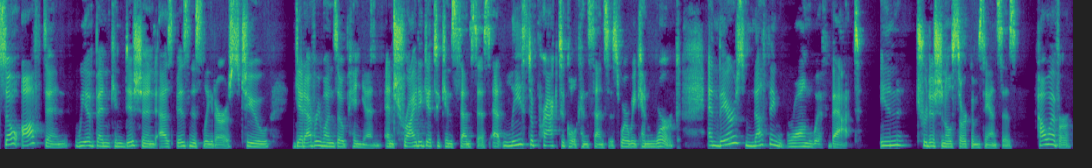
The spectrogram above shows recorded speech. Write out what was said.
so often we have been conditioned as business leaders to get everyone's opinion and try to get to consensus, at least a practical consensus where we can work. And there's nothing wrong with that in traditional circumstances. However,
